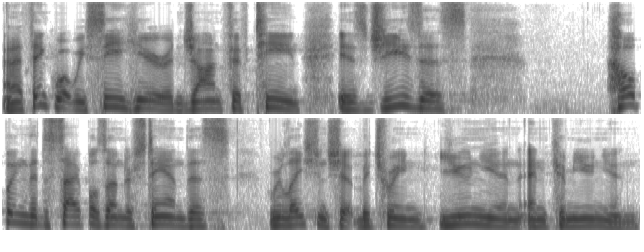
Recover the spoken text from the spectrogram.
And I think what we see here in John 15 is Jesus helping the disciples understand this relationship between union and communion.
